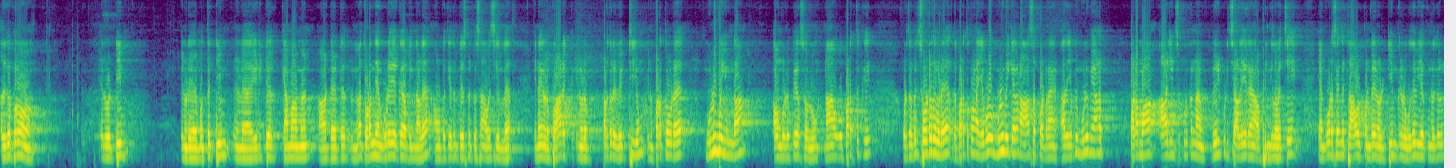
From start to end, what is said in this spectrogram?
அதுக்கப்புறம் என்னோடய டீம் என்னுடைய மொத்த டீம் என்னோட எடிட்டர் கேமராமேன் ஆர்ட் டேரக்டர் இவங்கெல்லாம் தொடர்ந்து என் கூடவே இருக்க அப்படிங்கனால அவங்கள பற்றி எதுவும் பேசணும் பேச அவசியம் இல்லை. ஏன்னா என்னோடய ப்ராடக்ட் என்னோடய படத்தோட வெற்றியும் என் படத்தோட முழுமையும் தான் அவங்களோட பேர் சொல்லும். நான் ஒரு படத்துக்கு ஒருத்தரை பற்றி சொல்கிறத விட இந்த படத்துக்குள்ள நான் எவ்வளோ முழுமைக்காக நான் ஆசைப்படுறேன் அதை எப்படி முழுமையான படமாக ஆடியன்ஸுக்கு கொடுக்க நான் வெறி பிடிச்சி அலையிறேன் அப்படிங்கிறத வச்சு என் கூட சேர்ந்து ட்ராவல் பண்ணுறேன் என்னோட டீமுக்கு என்னோட உதவி இயக்குநர்கள்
